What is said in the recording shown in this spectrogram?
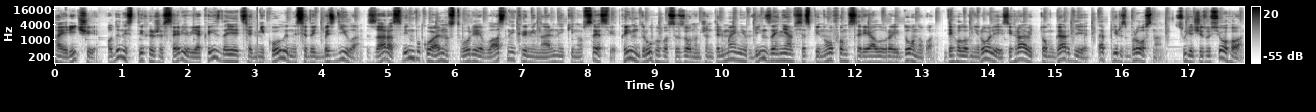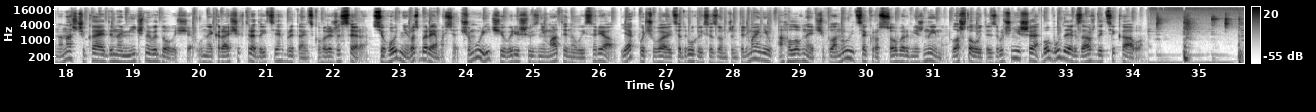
Гай Річі один із тих режисерів, який, здається, ніколи не сидить без діла. Зараз він буквально створює власний кримінальний кіновсесвіт. Крім другого сезону джентльменів, він зайнявся спін-оффом серіалу Рей Донован, де головні ролі зіграють Том Гарді та Пірс Броснан. Судячи з усього, на нас чекає динамічне видовище у найкращих традиціях британського режисера. Сьогодні розберемося, чому Річі вирішив знімати новий серіал, як почувається другий сезон джентльменів, а головне, чи планується кросовер між ними. Влаштовуйтесь зручніше, бо буде як завжди цікаво.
